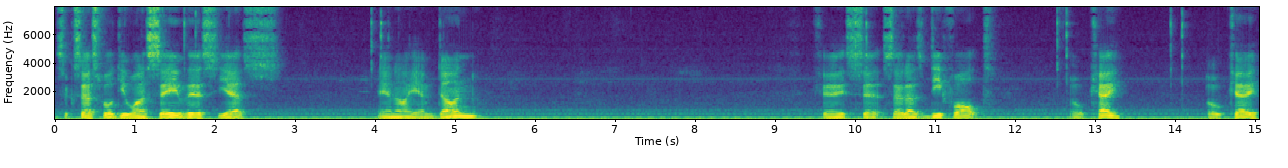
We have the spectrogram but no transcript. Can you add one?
Successful. Do you want to save this? Yes. And I am done. Okay, set, set as default. Okay. Okay.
